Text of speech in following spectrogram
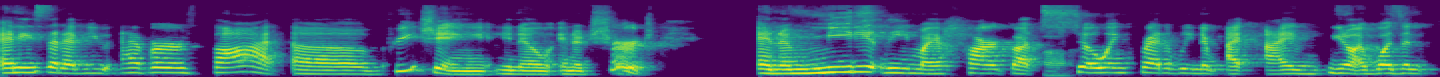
And he said, "Have you ever thought of preaching, you know, in a church?" And immediately my heart got uh, so incredibly I, I you know i wasn't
